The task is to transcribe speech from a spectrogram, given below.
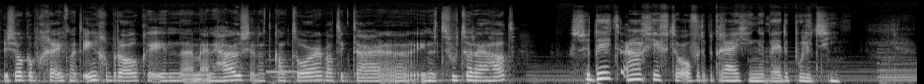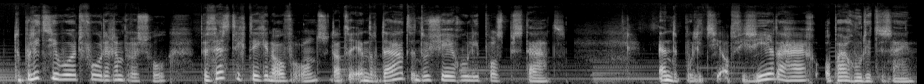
is ook op een gegeven moment ingebroken in mijn huis en het kantoor wat ik daar in het souterrain had. Ze deed aangifte over de bedreigingen bij de politie. De politiewoordvoerder in Brussel bevestigt tegenover ons dat er inderdaad een dossier Roelie Post bestaat. En de politie adviseerde haar op haar hoede te zijn.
